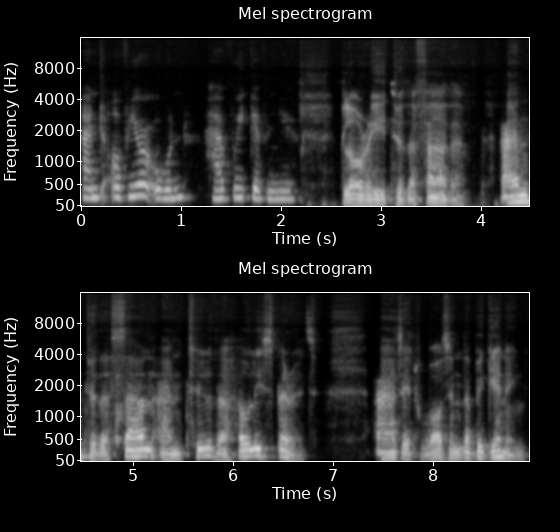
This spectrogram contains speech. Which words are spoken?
and of your own have we given you. Glory to the Father, and to the Son, and to the Holy Spirit, as it was in the beginning,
